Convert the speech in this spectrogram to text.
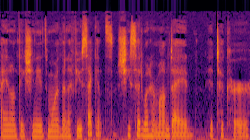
I don't think she needs more than a few seconds. She said when her mom died, it took her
